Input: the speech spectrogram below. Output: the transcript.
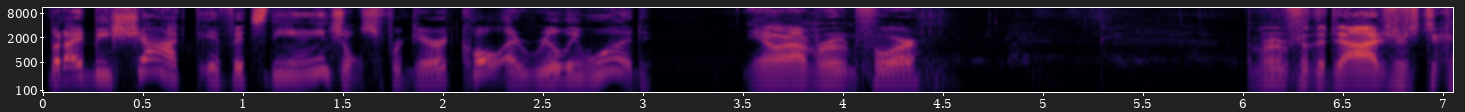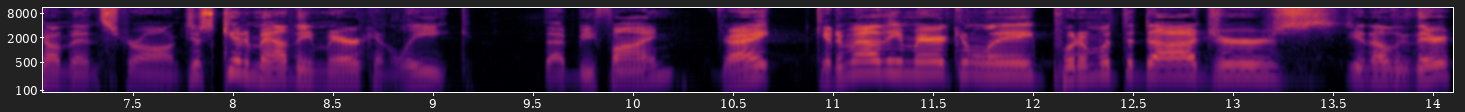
but I'd be shocked if it's the Angels for Gerrit Cole. I really would. You know what I'm rooting for? I'm rooting for the Dodgers to come in strong. Just get them out of the American League. That'd be fine, right? Get them out of the American League. Put them with the Dodgers. You know, they're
